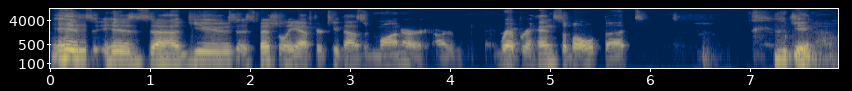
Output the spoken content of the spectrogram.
his his uh, views, especially after 2001, are, are reprehensible. But you know,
